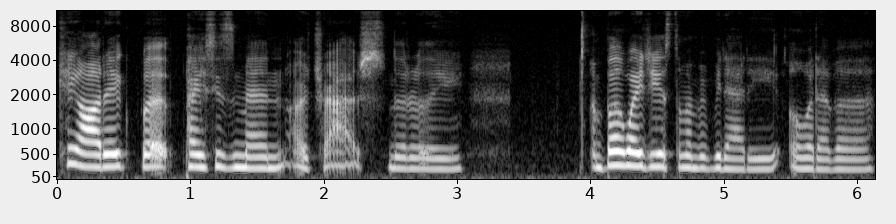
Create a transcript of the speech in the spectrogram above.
chaotic, but Pisces men are trash, literally. But YG is still my baby daddy or whatever.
